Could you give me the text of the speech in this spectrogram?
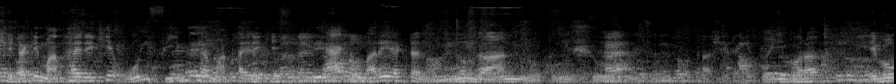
সেটাকে মাথায় রেখে ওই ফিল্মটা মাথায় রেখে একবারে একটা নতুন গান নতুন সুর নতুন কথা সেটাকে তৈরি করা এবং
